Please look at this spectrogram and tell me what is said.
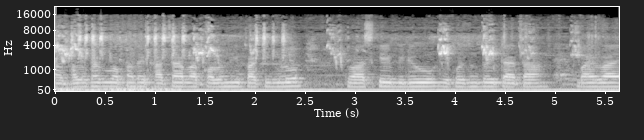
আর ভালো থাকুক আপনাদের খাতা বা কলোনির পাখিগুলো। তো আজকে ভিডিও এ পর্যন্তই, টাটা, বাই বাই।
